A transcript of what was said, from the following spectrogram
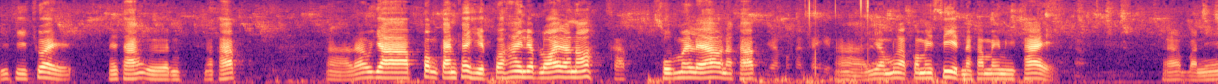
วิธีช่วยในทางอื่นนะครับอ่าแล้วยาป้องกันไข้เห็บก็ให้เรียบร้อยแล้วเนาะครับคุมไว้แล้วนะครับยาป้องกันไข้เห็บอ่าเยี่ยมเมือกก็ไม่ซีดนะครับ ไม่มีไข้นะครับวันนี้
